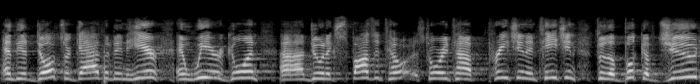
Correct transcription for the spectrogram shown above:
And the adults are gathered in here and we are going, uh, doing expository type preaching and teaching through the book of Jude.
